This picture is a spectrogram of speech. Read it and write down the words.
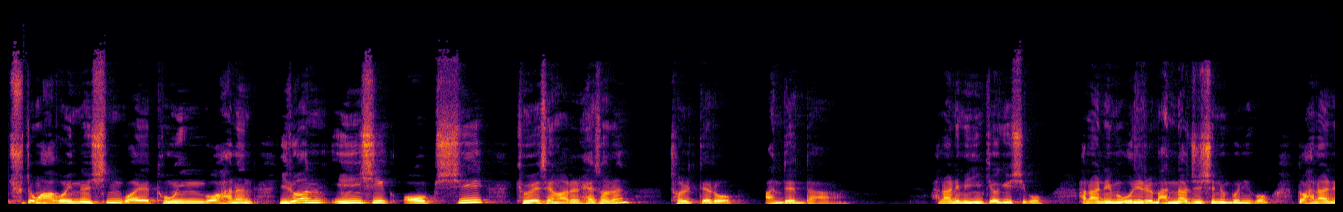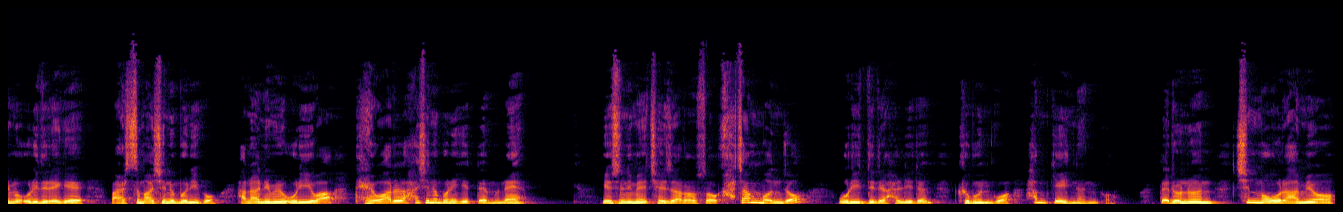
추종하고 있는 신과의 동인거하는 이런 인식 없이 교회 생활을 해서는 절대로 안 된다. 하나님이 인격이시고 하나님은 우리를 만나 주시는 분이고 또 하나님은 우리들에게 말씀하시는 분이고 하나님은 우리와 대화를 하시는 분이기 때문에 예수님의 제자로서 가장 먼저 우리들이 할 일은 그분과 함께 있는 것. 때로는 침묵을 하며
